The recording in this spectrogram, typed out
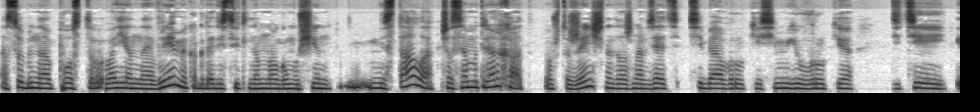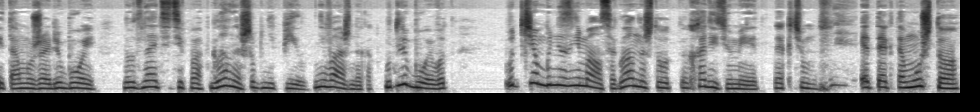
особенно поствоенное время, когда действительно много мужчин не стало, начался матриархат, потому что женщина должна взять себя в руки, семью в руки, детей, и там уже любой, ну, знаете, типа, главное, чтобы не пил, неважно как, вот любой, вот, вот чем бы ни занимался, главное, что вот ходить умеет. Я к чему? Это я к тому, что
